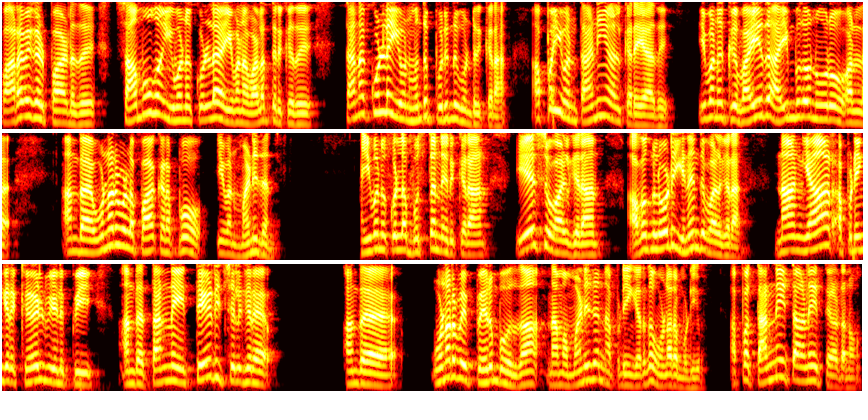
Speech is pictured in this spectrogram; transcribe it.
பறவைகள் பாடுது சமூகம் இவனுக்குள்ள இவனை வளர்த்துருக்குது தனக்குள்ள இவன் வந்து புரிந்து கொண்டிருக்கிறான். அப்போ இவன் தனி ஆள் கிடையாது. இவனுக்கு வயது ஐம்பதோ நூறோ அல்ல. அந்த உணர்வுல பார்க்குறப்போ இவன் மனிதன். இவனுக்குள்ள புத்தன் இருக்கிறான் இயேசு வாழ்கிறான் அவங்களோடு இணைந்து வாழ்கிறான். நான் யார் அப்படிங்கிற கேள்வி எழுப்பி அந்த தன்னை தேடி செல்கிற அந்த உணர்வை பெறும்போது தான் நம்ம மனிதன் அப்படிங்கிறத உணர முடியும். அப்போ தன்னைத்தானே தேடணும்.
